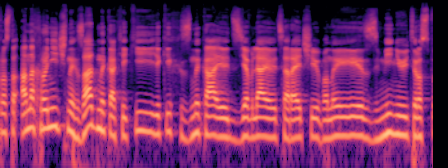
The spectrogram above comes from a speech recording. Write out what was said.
просто анахронічних задниках, які, яких зникають, з'являються речі, вони змінюють розп...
